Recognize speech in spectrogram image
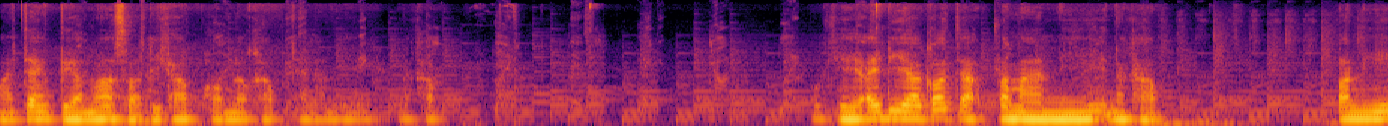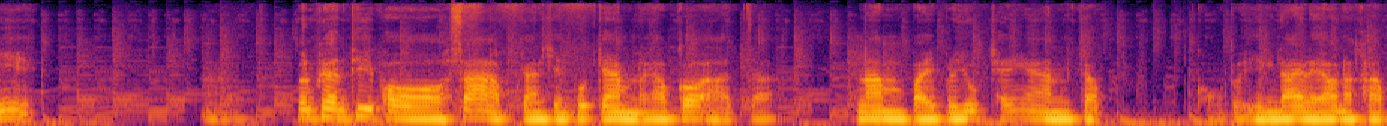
มาแจ้งเตือนว่าสวัสดีครับ พร้อมแล้วครับแค่นั้นเองนะครับ โอเคไอเดียก็จะประมาณนี้นะครับ ตอนนี้เพื่อนๆที่พอทราบการเขียนโปรแกรมนะครับ ก็อาจจะนำไปประยุกต์ใช้งานกับของตัวเองได้แล้วนะครับ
